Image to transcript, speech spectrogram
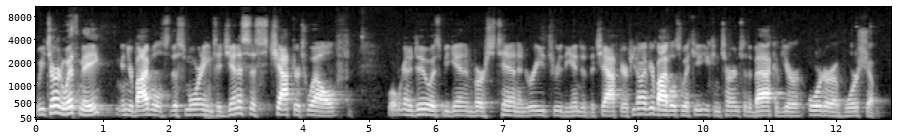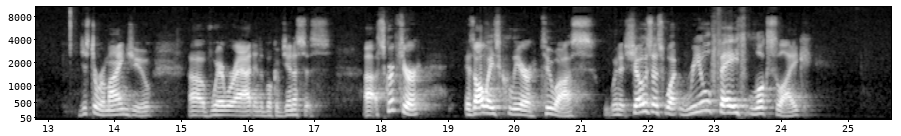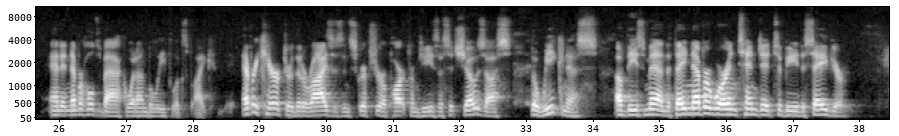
We turn with me in your Bibles this morning to Genesis chapter 12. What we're going to do is begin in verse 10 and read through the end of the chapter. If you don't have your Bibles with you, you can turn to the back of your order of worship. Just to remind you of where we're at in the book of Genesis. Uh, scripture is always clear to us when it shows us what real faith looks like, and it never holds back what unbelief looks like every character that arises in Scripture apart from Jesus, it shows us the weakness of these men, that they never were intended to be the Savior.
